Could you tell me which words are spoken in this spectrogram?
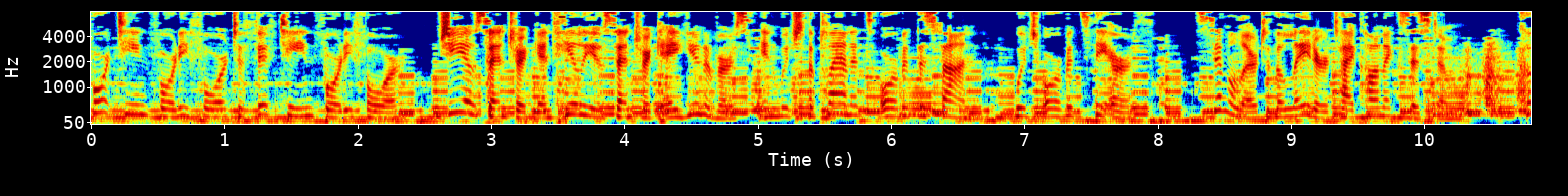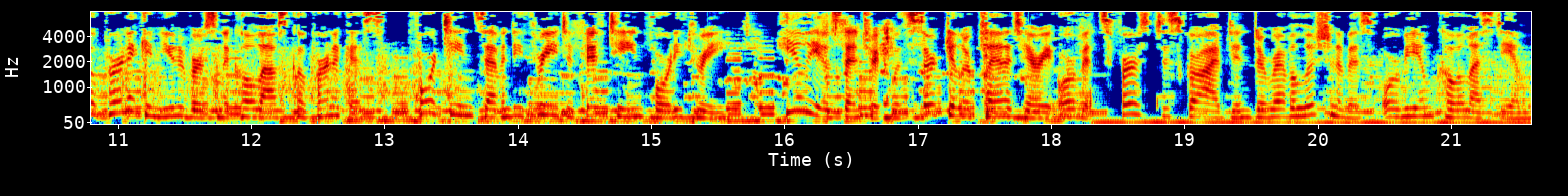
1444 to 1544, geocentric and heliocentric a universe in which the planets orbit the sun, which orbits the earth, similar to the later Tychonic system. Copernican universe Nicolaus Copernicus, 1473 to 1543, heliocentric with circular planetary orbits first described in De Revolutionibus Orbium Coelestium.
